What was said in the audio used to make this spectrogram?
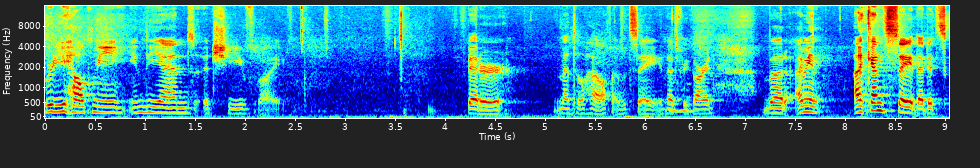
really helped me in the end achieve like better mental health i would say in that mm-hmm. regard. But i mean i can't say that it's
